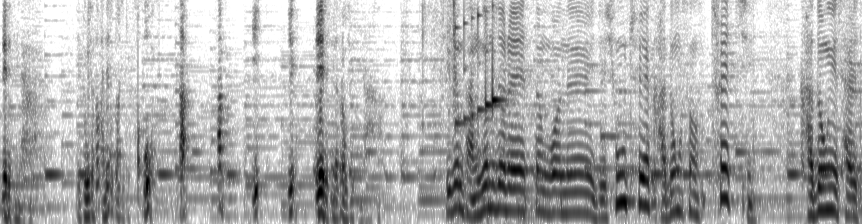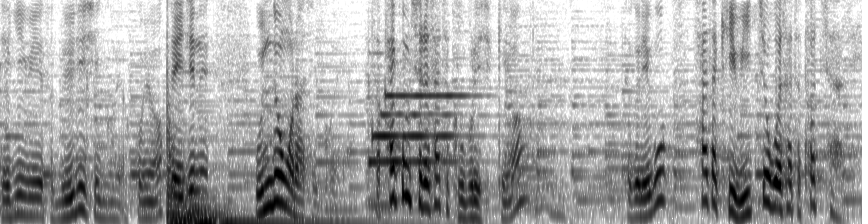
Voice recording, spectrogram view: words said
내렸습니다 이 보이셔서 반대쪽 가시죠 5, 4, 3, 2, 1, 내렸습니다 좋습니다 지금 방금 전에 했던 거는 이제 흉추의 가동성 스트레칭 가동이 잘 되기 위해서 늘리신 거였고요 근데 이제는 운동을 하실 거예요 자, 팔꿈치를 살짝 구부리실게요 자, 그리고 살짝 귀 위쪽을 살짝 터치하세요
